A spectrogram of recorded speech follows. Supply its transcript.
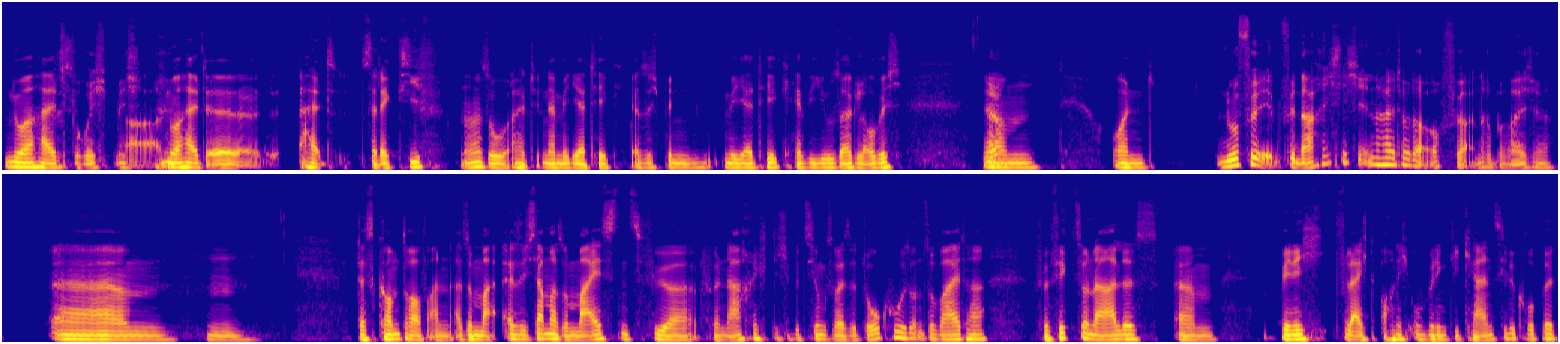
Nur halt, das beruhigt mich. Äh, nur halt, äh, halt selektiv, ne, so halt in der Mediathek. Also ich bin Mediathek-Heavy-User, glaube ich. Ja. Ähm, und nur für, für nachrichtliche Inhalte oder auch für andere Bereiche? Ähm, hm. Das kommt drauf an. Also, also ich sag mal so meistens für, für nachrichtliche beziehungsweise Dokus und so weiter. Für Fiktionales ähm, bin ich vielleicht auch nicht unbedingt die Kernzielgruppe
